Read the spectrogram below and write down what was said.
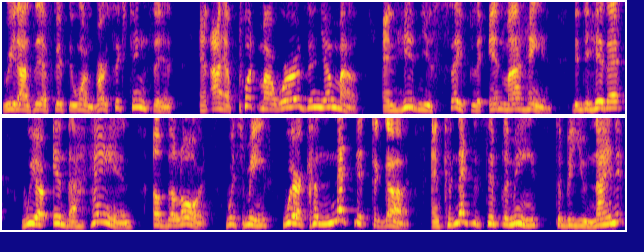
read Isaiah 51, verse 16 says, And I have put my words in your mouth and hidden you safely in my hand. Did you hear that? We are in the hand of the Lord, which means we are connected to God. And connected simply means to be united,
